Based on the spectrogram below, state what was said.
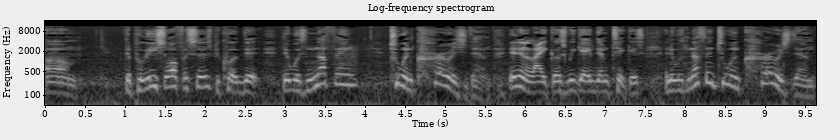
Um, the police officers, because there, there was nothing to encourage them. They didn't like us. We gave them tickets, and there was nothing to encourage them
